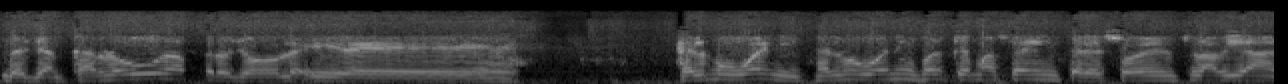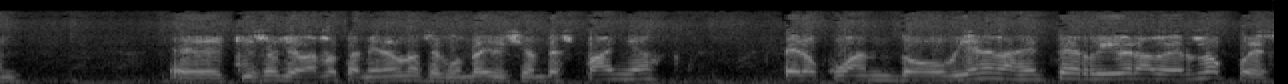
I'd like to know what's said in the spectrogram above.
de Giancarlo Uda, pero yo le- y de Helmut Wenning. Helmut Wenning fue el que más se interesó en Flavián. Eh, quiso llevarlo también a una segunda división de España, pero cuando viene la gente de River a verlo, pues,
